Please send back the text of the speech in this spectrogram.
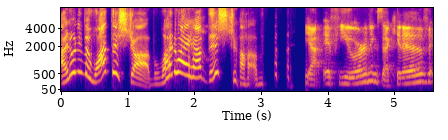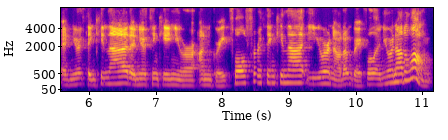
I don't even want this job. Why do I have this job? yeah. If you are an executive and you're thinking that and you're thinking you're ungrateful for thinking that, you are not ungrateful and you are not alone.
